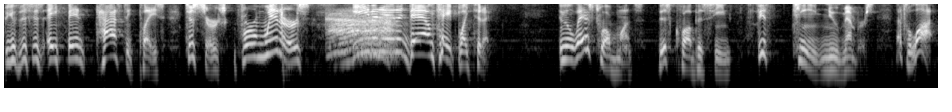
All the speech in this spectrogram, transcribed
because this is a fantastic place to search for winners, even in a down tape like today. In the last 12 months, this club has seen 15 new members. That's a lot.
